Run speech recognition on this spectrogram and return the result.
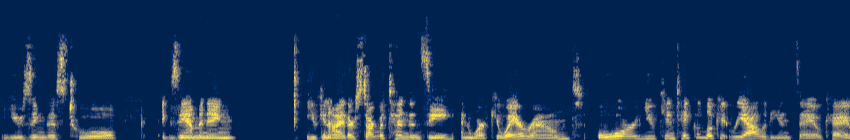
using this tool, examining you can either start with tendency and work your way around, or you can take a look at reality and say, okay,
